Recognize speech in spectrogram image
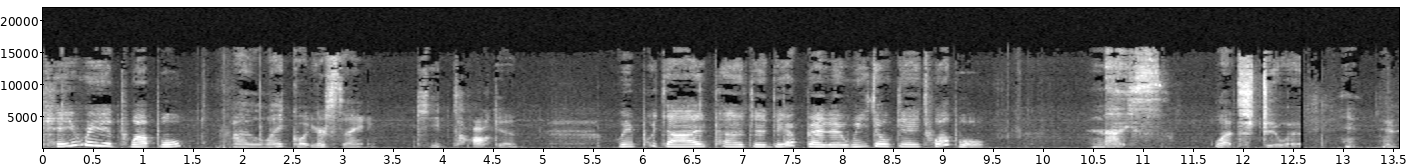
Kaylee a trouble. I like what you're saying. Keep talking. We put the iPads in bed and we don't get in trouble. Nice. Let's do it.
